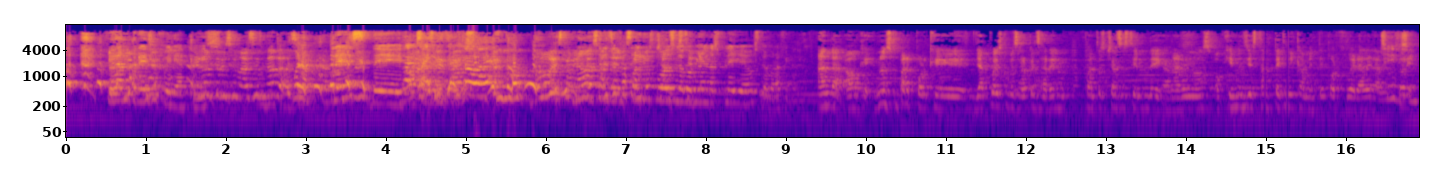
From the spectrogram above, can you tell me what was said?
quedan tres Ophelia, tres. Quedan tres semanas, es nada. Bueno, tres de fase de esto. No, es que No, tres de fase de grupos, luego vienen los playoffs, luego la final. Anda, ah, ok. No es para porque ya puedes comenzar a pensar en cuántos chances tienen de ganar unos o quiénes ya están técnicamente por fuera de la Sí, victoria. sí.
